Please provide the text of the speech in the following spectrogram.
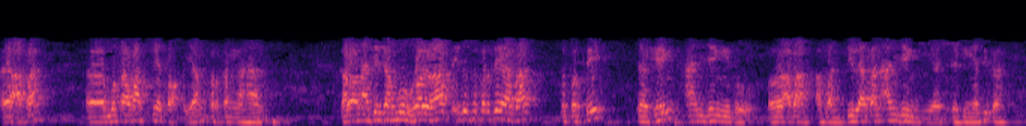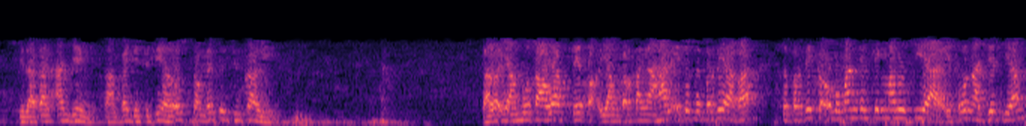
eh, apa e, yang pertengahan. Kalau najis yang mughallat itu seperti apa? Seperti daging anjing itu. E, apa? Apa? Jilatan anjing ya dagingnya juga. Jilatan anjing sampai dicuci harus sampai tujuh kali. Kalau yang mutawassit yang pertengahan itu seperti apa? Seperti keumuman kencing manusia, itu najis yang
